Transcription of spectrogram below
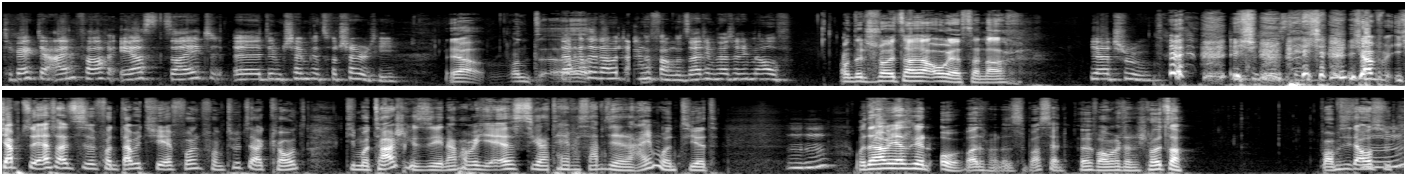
trägt er einfach erst seit äh, dem Champions for Charity. Ja, und. da hat er damit angefangen und seitdem hört er nicht mehr auf. Und den Schnäuzer hat er auch erst danach. Ja, true. ich ich, ich habe ich hab zuerst, als ich von WTF1 vom Twitter-Account die Montage gesehen habe, habe ich erst gedacht, hey, was haben sie denn reinmontiert? Mhm. Und dann habe ich erst gedacht, oh, warte mal, das ist Sebastian. Warum hat er einen Schnäuzer? Warum sieht er aus, mhm.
